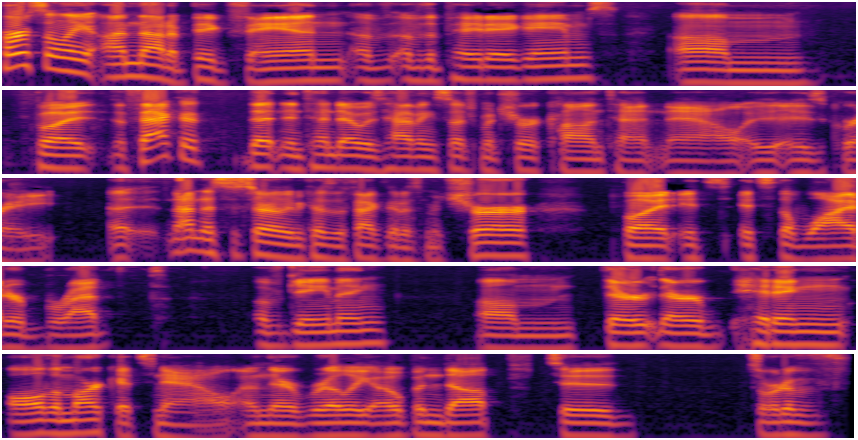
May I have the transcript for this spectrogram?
personally i'm not a big fan of, of the payday games um but the fact that, that nintendo is having such mature content now is, is great. Uh, not necessarily because of the fact that it's mature but it's it's the wider breadth of gaming. Um they're they're hitting all the markets now and they're really opened up to sort of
